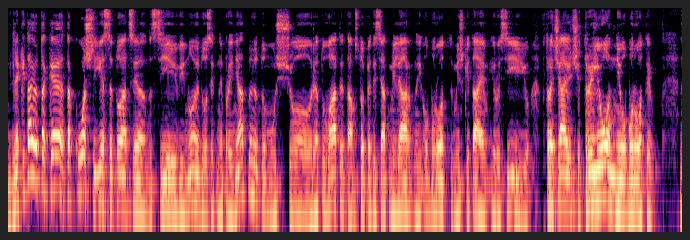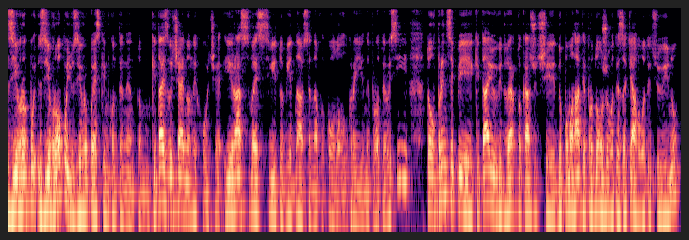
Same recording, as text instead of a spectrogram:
Для Китаю таке також є ситуація з цією війною досить неприйнятною, тому що рятувати там 150 мільярдний оборот між Китаєм і Росією, втрачаючи трильйонні обороти. З Європою, з Європою, з європейським континентом Китай, звичайно, не хоче. І раз весь світ об'єднався навколо України проти Росії, то в принципі Китаю, відверто кажучи, допомагати продовжувати затягувати цю війну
